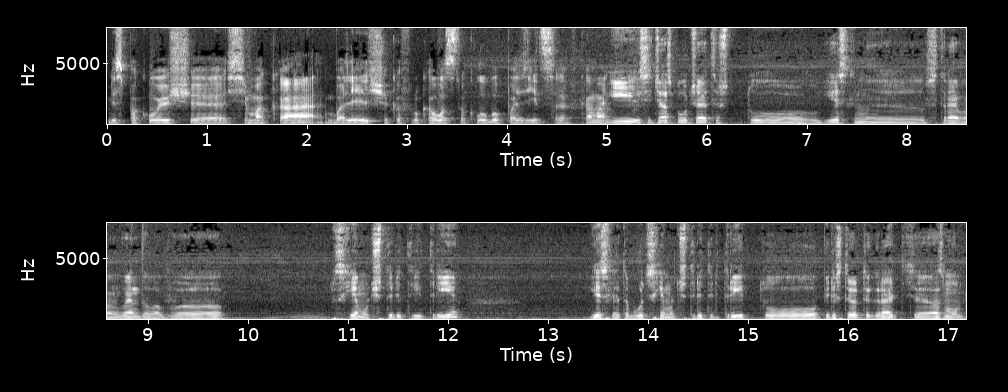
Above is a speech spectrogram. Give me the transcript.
беспокоящая Симака, болельщиков, руководства клуба позиция в команде. И сейчас получается, что если мы встраиваем Вендела в схему 4-3-3, если это будет схема 4-3-3, то перестает играть Азмун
